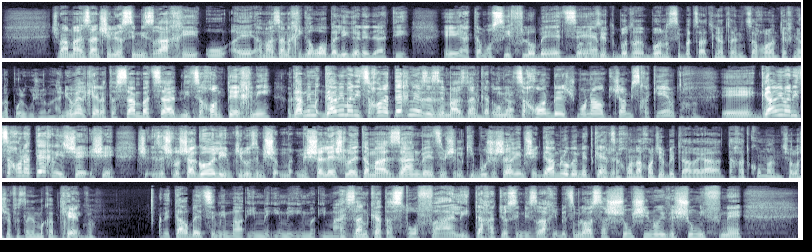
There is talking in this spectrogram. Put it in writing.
תשמע, המאזן של יוסי מזרחי הוא אה, המאזן הכי גרוע בליגה לדעתי. אה, אתה מוסיף לו בעצם... בוא נוציא- בוא- בוא נשים בצד שנייה את הניצחון הטכני על הפועל ירושלים. אני אומר, כן, אתה שם בצד ניצחון טכני, גם אם, גם אם הניצחון הטכני הזה זה מאזן, גם, הוא גם. ניצחון בשמונה או תשעה משחקים, נכון. אה, גם עם הניצחון הטכני, ש, ש, ש, זה שלושה גולים, כאילו זה מש, משלש לו את המאזן בעצם של כיבוש השערים, שגם לא באמת. הניצחון האחרון של ביתר היה תחת קומן, 3-0 נגד מכבי פתח כן. תקווה. ביתר בעצם עם, עם, עם, עם, עם מאזן קטסטרופלי תחת יוסי מזרחי, בעצם לא עשה שום שינוי ושום מפנה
